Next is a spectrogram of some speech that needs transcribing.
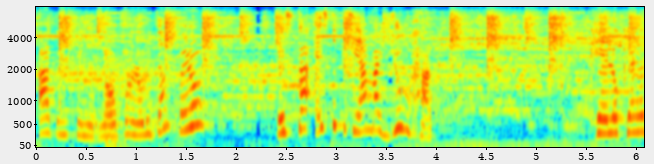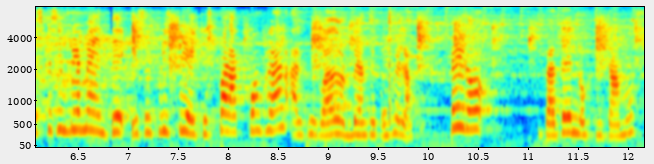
Atoms, que no lo voy a poner ahorita, pero Está esto que se llama Jump Hack. Que lo que hace es que simplemente el free que es para congelar al jugador. Vean, se congela. Pero, espérate, lo quitamos.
